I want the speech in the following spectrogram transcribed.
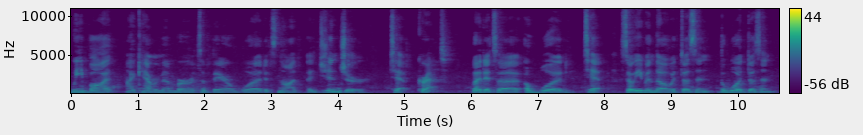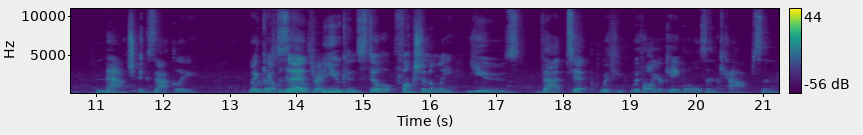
we bought I can't remember, it's a bare wood. It's not a ginger tip, Correct. but it's a, a wood tip. So even though it doesn't the wood doesn't match exactly like Gail rest of the said, needles, right. you can still functionally use that tip with with all your cables and caps and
